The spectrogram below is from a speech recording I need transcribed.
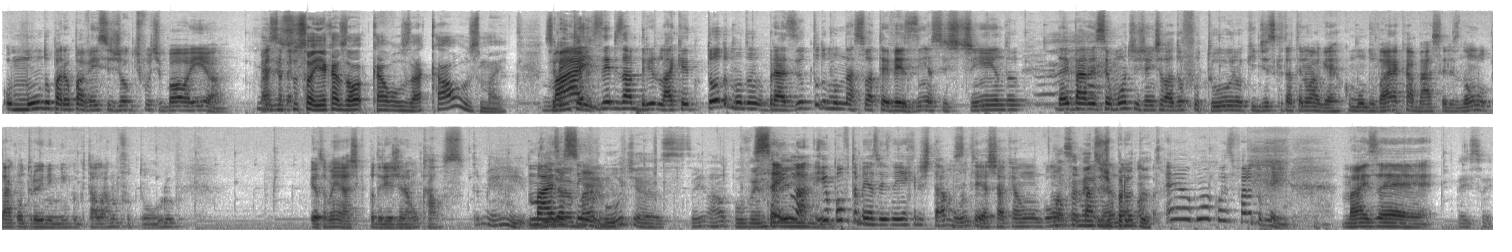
O mundo parou pra ver esse jogo de futebol aí, ó. Vai Mas saber- isso só ia causar, causar caos, Mike. Seria Mas eles abriram lá, que todo mundo no Brasil, todo mundo na sua TVzinha assistindo. Daí apareceu um monte de gente lá do futuro que diz que tá tendo uma guerra, que o mundo vai acabar se eles não lutar contra o inimigo que tá lá no futuro. Eu também acho que poderia gerar um caos. Também. Mas, assim- barbúdia, sei lá, o povo entra Sei em- lá. E o povo também às vezes nem ia acreditar muito e achar que é um Lançamento de produto. alguma- É, alguma coisa fora do meio. Mas é. É isso aí.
